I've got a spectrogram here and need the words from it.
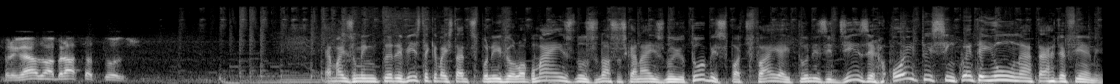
Obrigado, um abraço a todos. É mais uma entrevista que vai estar disponível logo mais nos nossos canais no YouTube, Spotify, iTunes e Deezer, 8h51 na tarde FM.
